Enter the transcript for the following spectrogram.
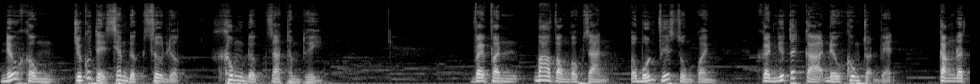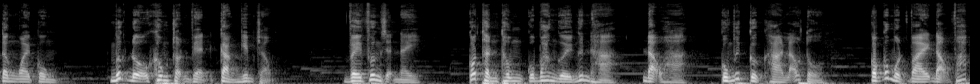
Nếu không chỉ có thể xem được sơ lược, Không được ra thâm thúy về phần ba vòng ngọc giản Ở bốn phía xung quanh, Gần như tất cả đều không trọn vẹn, Càng là tầng ngoài cùng, Mức độ không trọn vẹn càng nghiêm trọng. Về phương diện này, Có thần thông của ba người Ngân Hà, Đạo Hà cùng với cực Hà Lão Tổ, Còn có một vài đạo Pháp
